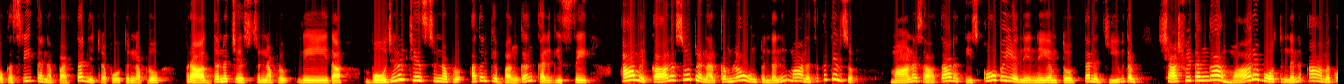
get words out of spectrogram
ఒక స్త్రీ తన భర్త నిద్రపోతున్నప్పుడు ప్రార్థన చేస్తున్నప్పుడు లేదా భోజనం చేస్తున్నప్పుడు అతనికి భంగం కలిగిస్తే ఆమె కాలసూట నరకంలో ఉంటుందని మానసకు తెలుసు. మానస తాను తీసుకోబోయే నిర్ణయంతో తన జీవితం శాశ్వతంగా మారబోతుందని ఆమెకు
